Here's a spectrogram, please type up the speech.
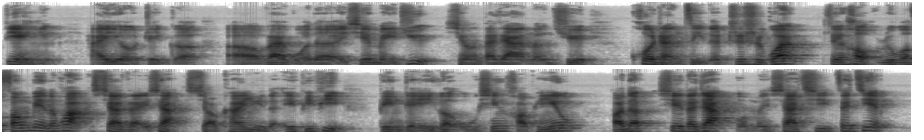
电影。还有这个呃外国的一些美剧，希望大家能去扩展自己的知识观。最后，如果方便的话，下载一下小咖英语的 APP，并给一个五星好评哟。好的，谢谢大家，我们下期再见。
